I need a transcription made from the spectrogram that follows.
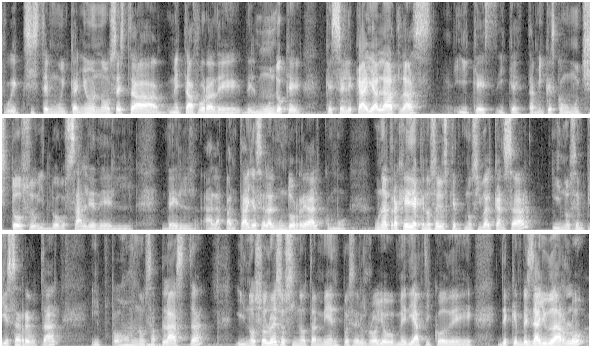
fue- existe muy cañón, ¿no? O sea, esta metáfora de- del mundo que, que se le cae al Atlas y que, y que también que es como muy chistoso y luego sale del, del, a la pantalla, sale al mundo real como una tragedia que no sabíamos que nos iba a alcanzar y nos empieza a rebotar y ¡pum! nos aplasta. Y no solo eso, sino también pues el rollo mediático de, de que en vez de ayudarlo,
